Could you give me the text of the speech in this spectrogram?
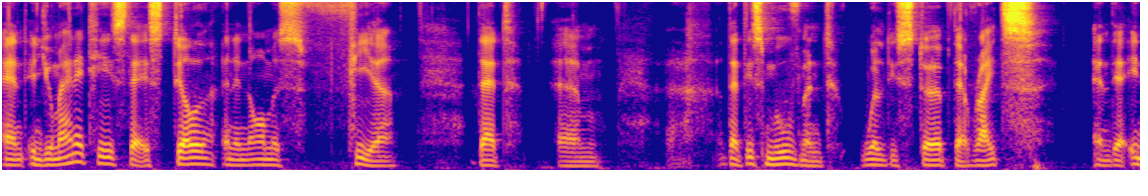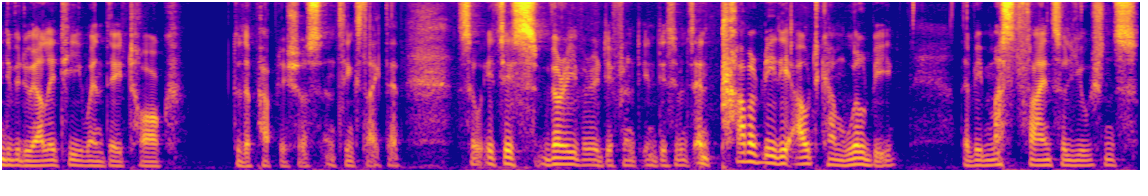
And in humanities, there is still an enormous fear that, um, uh, that this movement will disturb their rights and their individuality when they talk to the publishers and things like that. So it is very, very different in disciplines. And probably the outcome will be that we must find solutions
